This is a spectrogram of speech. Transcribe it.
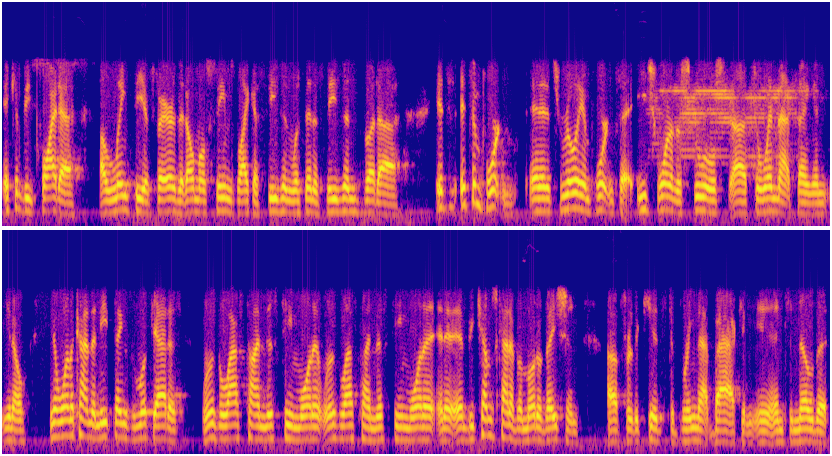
it can be quite a, a lengthy affair that almost seems like a season within a season. But uh, it's it's important, and it's really important to each one of the schools uh, to win that thing. And you know, you know, one of the kind of neat things to look at is when was the last time this team won it? When was the last time this team won it? And it, it becomes kind of a motivation uh, for the kids to bring that back and and to know that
